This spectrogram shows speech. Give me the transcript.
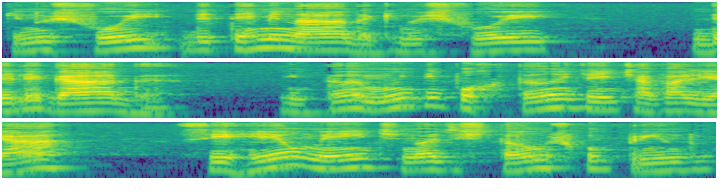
que nos foi determinada, que nos foi delegada. Então é muito importante a gente avaliar se realmente nós estamos cumprindo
